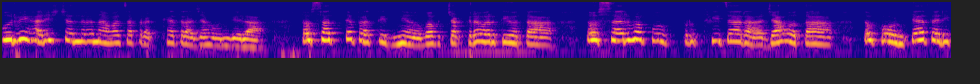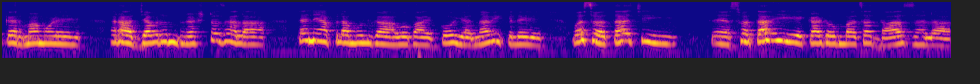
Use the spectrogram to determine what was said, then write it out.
पूर्वी हरिश्चंद्र नावाचा प्रख्यात राजा होऊन गेला. तो सत्य प्रतिज्ञ व चक्रवर्ती होता. तो सर्व पु पृथ्वीचा राजा होता. तो कोणत्या तरी कर्मामुळे राज्यावरून भ्रष्ट झाला. त्याने आपला मुलगा व बायको यांना विकले व स्वतःची स्वतःही एका डोंबाचा दास झाला.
